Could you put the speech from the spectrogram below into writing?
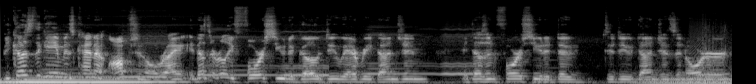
Because the game is kind of optional, right? It doesn't really force you to go do every dungeon. It doesn't force you to do to do dungeons in order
